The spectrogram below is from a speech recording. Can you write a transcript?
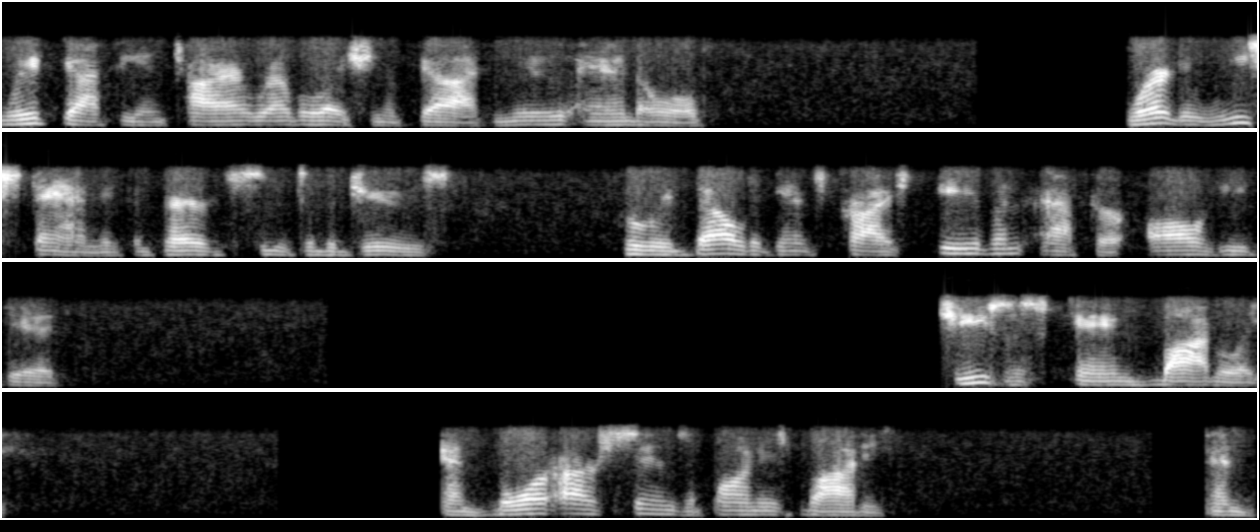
We've got the entire revelation of God, new and old. Where do we stand in comparison to the Jews who rebelled against Christ even after all he did? Jesus came bodily and bore our sins upon his body and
